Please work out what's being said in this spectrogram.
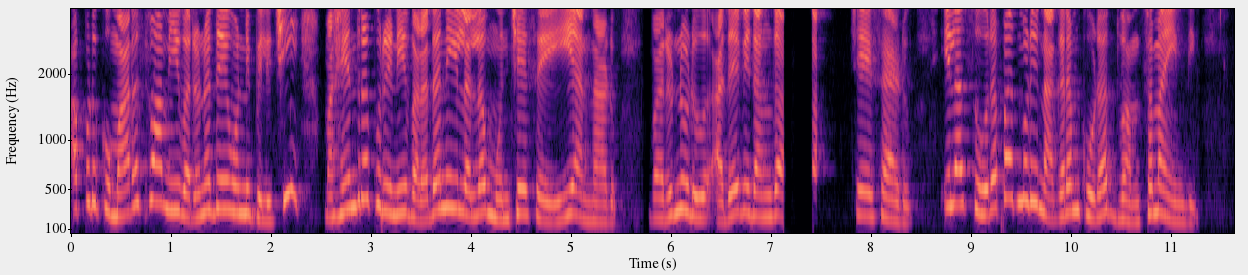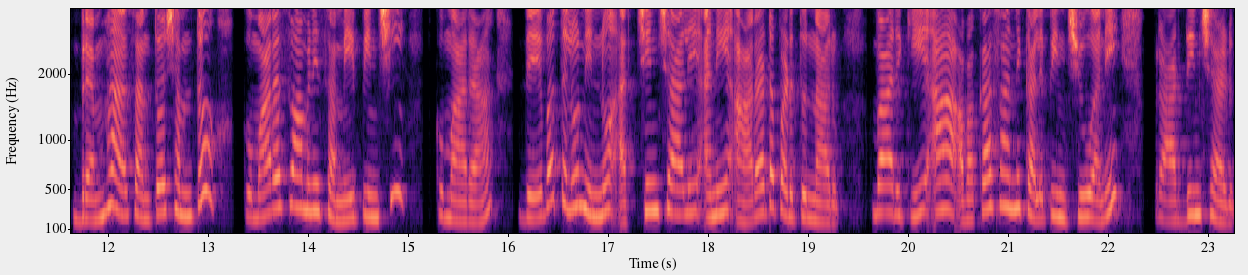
అప్పుడు కుమారస్వామి వరుణదేవుణ్ణి పిలిచి మహేంద్రపురిని వరద నీళ్ళలో ముంచేసేయి అన్నాడు. వరుణుడు అదేవిధంగా చేశాడు. ఇలా సూరపద్ముడి నగరం కూడా ధ్వంసమైంది. బ్రహ్మ సంతోషంతో కుమారస్వామిని సమీపించి కుమార దేవతలు నిన్ను అర్చించాలి అని ఆరాటపడుతున్నారు. వారికి ఆ అవకాశాన్ని కల్పించు అని ప్రార్థించాడు.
